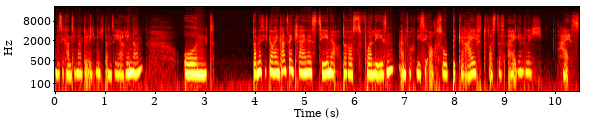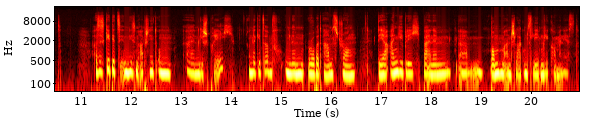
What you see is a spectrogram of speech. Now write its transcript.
aber sie kann sich natürlich nicht an sie erinnern. Und da möchte ich noch eine ganz eine kleine Szene daraus vorlesen, einfach wie sie auch so begreift, was das eigentlich heißt. Also es geht jetzt in diesem Abschnitt um ein Gespräch und da geht es um den Robert Armstrong, der angeblich bei einem ähm, Bombenanschlag ums Leben gekommen ist.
